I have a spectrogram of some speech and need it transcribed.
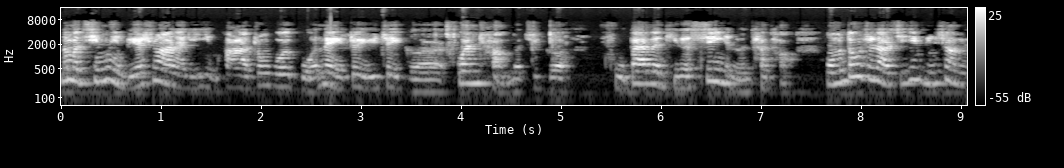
那么秦岭别墅案呢，也引发了中国国内对于这个官场的这个腐败问题的新一轮探讨。我们都知道，习近平上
